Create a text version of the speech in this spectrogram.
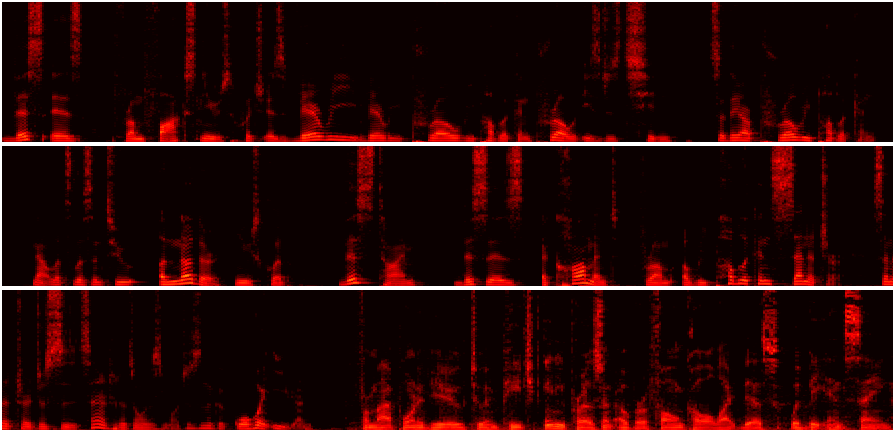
this is from Fox News, which is very, very pro Republican. Pro is just chin. So they are pro Republican. Now let's listen to another news clip. This time, this is a comment from a Republican senator. Senator 就是 senator 的中文是什么？就是那个国会议员。From my point of view, to impeach any president over a phone call like this would be insane.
